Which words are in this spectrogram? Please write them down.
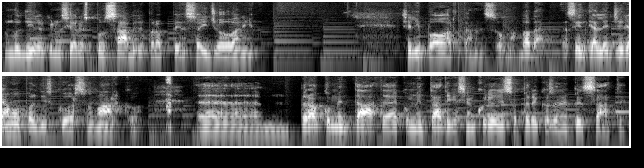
non vuol dire che non sia responsabile, però penso ai giovani, ce li portano, insomma. Vabbè, senti, alleggeriamo un po' il discorso, Marco. Eh, però commentate, eh, commentate che siamo curiosi di sapere cosa ne pensate.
